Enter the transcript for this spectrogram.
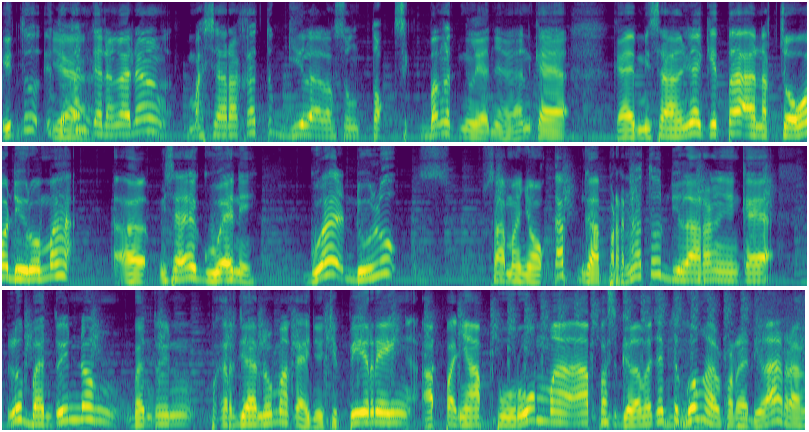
itu itu Iya. kan kadang-kadang masyarakat tuh gila langsung toksik banget ngelihatnya kan. Kayak kayak misalnya kita anak cowok di rumah eh, misalnya gue nih. Gue dulu sama nyokap nggak pernah tuh dilarang yang kayak lu bantuin dong bantuin pekerjaan rumah kayak nyuci piring apa nyapu rumah apa segala macam. Itu gue nggak pernah dilarang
